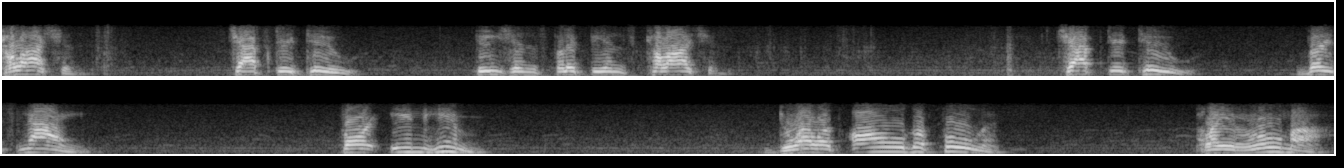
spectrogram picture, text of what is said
Colossians chapter 2, Ephesians, Philippians, Colossians chapter 2, verse 9. For in him dwelleth all the fullness, pleroma,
